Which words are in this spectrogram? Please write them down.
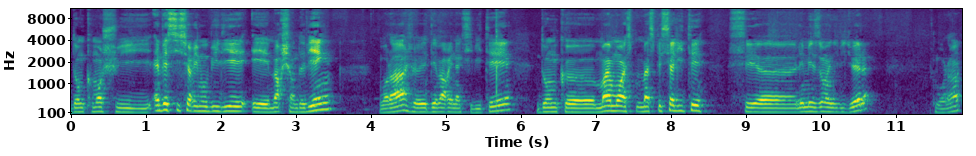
donc moi je suis investisseur immobilier et marchand de biens. Voilà, je vais démarrer une activité. Donc euh, moi, moi, ma spécialité c'est euh, les maisons individuelles. Voilà.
